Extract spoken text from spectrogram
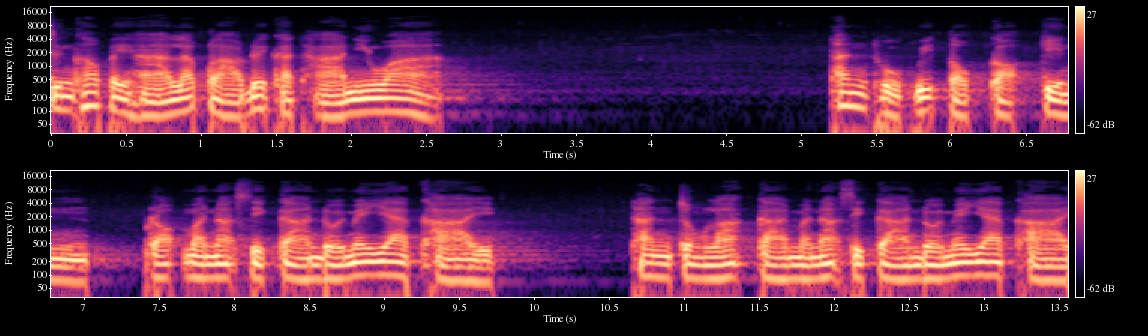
จึงเข้าไปหาแล้วกล่าวด้วยคาถานี้ว่า ท่านถูกวิตกเกาะกิน เพราะมณสิการโดยไม่แยบคาย ท่านจงละการมณสิการโดยไม่แยบคาย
